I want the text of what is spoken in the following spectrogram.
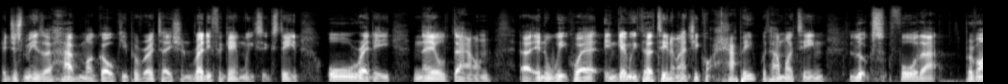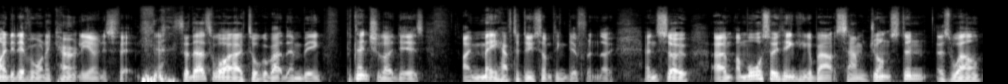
it just means I have my goalkeeper rotation ready for game week 16 already nailed down uh, in a week where in game week 13 I'm actually quite happy with how my team looks for that provided everyone I currently own is fit. so that's why I talk about them being potential ideas I may have to do something different though. And so um, I'm also thinking about Sam Johnstone as well,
